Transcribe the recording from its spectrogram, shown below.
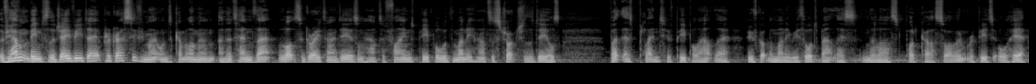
If you haven't been to the JV Day at Progressive, you might want to come along and, and, attend that. Lots of great ideas on how to find people with the money, how to structure the deals. But there's plenty of people out there who've got the money. We thought about this in the last podcast, so I won't repeat it all here.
